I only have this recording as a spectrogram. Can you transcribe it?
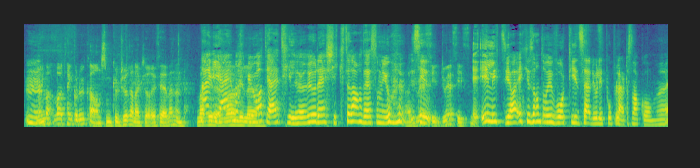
Mm. Men hva, hva, tenker du, Karen, som kulturredaktør i Fevennen? Nei, ville- Jeg hva merker ville- jo at jeg tilhører jo det sjiktet, da. Det som jo ja, du, er, fi- du er fiffen. Litt, ja, ikke sant? Og I vår tid så er det jo litt populært å snakke om eh,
